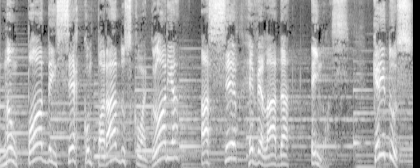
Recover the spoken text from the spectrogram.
não podem ser comparados com a glória a ser revelada em nós. Queridos,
